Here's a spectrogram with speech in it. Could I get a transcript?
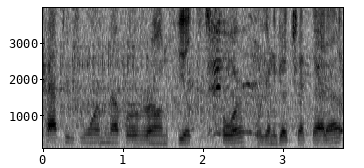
Catcher's warming up over on field four. We're gonna go check that out.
